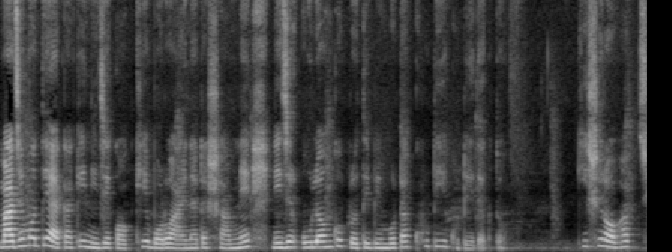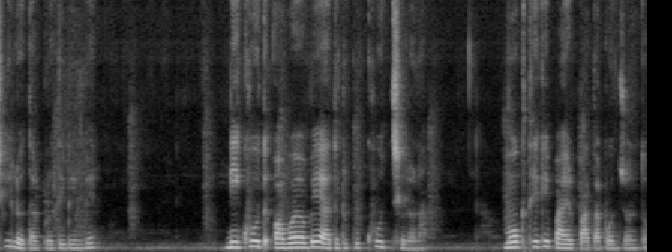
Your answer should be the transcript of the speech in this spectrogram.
মাঝে মধ্যে একাকী নিজে কক্ষে বড় আয়নাটার সামনে নিজের উলঙ্গ প্রতিবিম্বটা খুঁটিয়ে খুঁটিয়ে দেখত। কিসের অভাব ছিল তার প্রতিবিম্বে? নিখুঁত অবয়বে এতটুকু খুঁত ছিল না। মুখ থেকে পায়ের পাতা পর্যন্ত।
